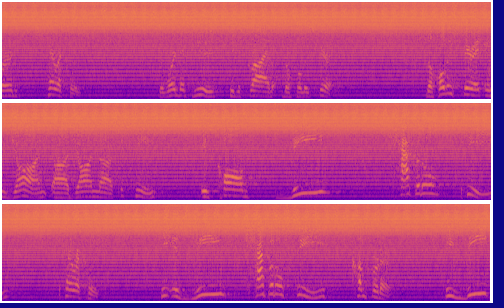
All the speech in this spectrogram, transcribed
word paraclete, the word that's used to describe the Holy Spirit. The Holy Spirit in John, uh, John uh, 16, is called the capital P Paraclete. He is the capital C Comforter. He's the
